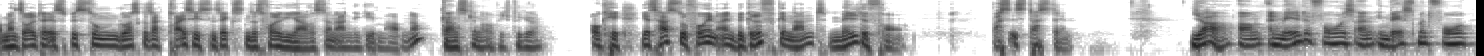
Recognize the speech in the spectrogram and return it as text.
Man sollte es bis zum, du hast gesagt, 30.06. des Folgejahres dann angegeben haben, ne? Ganz genau, richtige. Okay, jetzt hast du vorhin einen Begriff genannt, Meldefonds. Was ist das denn? Ja, ähm, ein Meldefonds ist ein Investmentfonds,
